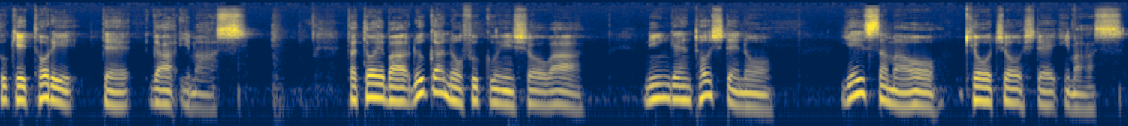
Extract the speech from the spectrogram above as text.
受け取り手がいます。例えば、ルカの福音書は人間としてのイエス様を強調しています。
